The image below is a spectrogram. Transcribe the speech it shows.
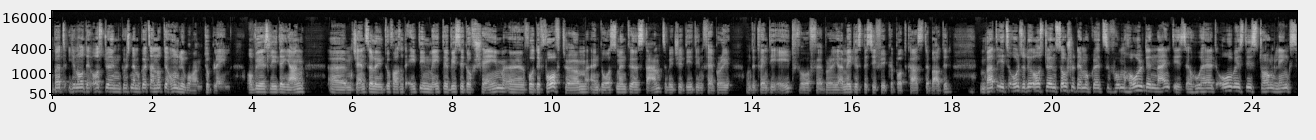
But you know, the Austrian Christian Democrats are not the only one to blame. Obviously, the young um, chancellor in 2018 made the visit of shame uh, for the fourth term endorsement uh, stunt, which he did in February on the 28th of February. I made a specific podcast about it. But it's also the Austrian Social Democrats from the 90s uh, who had always these strong links.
